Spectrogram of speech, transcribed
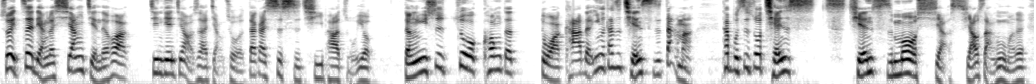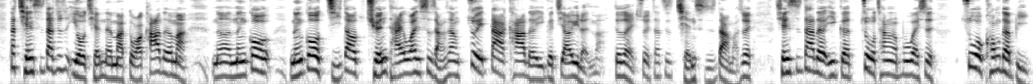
所以这两个相减的话，今天金老师还讲错了，大概是十七趴左右，等于是做空的短咖的，因为它是前十大嘛。他不是说前十前十么小小散户嘛？对，他前十大就是有钱人嘛，大咖的嘛，那能够能够挤到全台湾市场上最大咖的一个交易人嘛，对不对？所以他是前十大嘛，所以前十大的一个做仓的部位是做空的比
